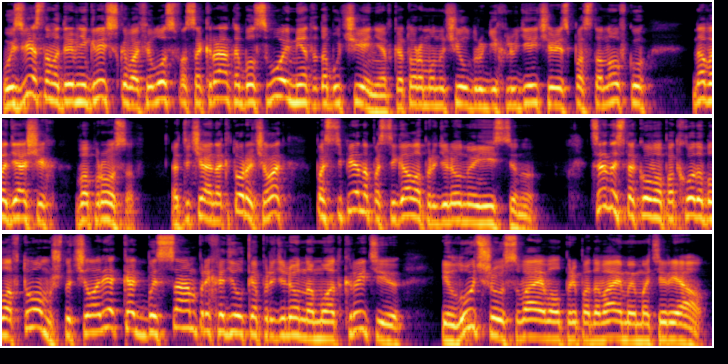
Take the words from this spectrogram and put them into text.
У известного древнегреческого философа Сократа был свой метод обучения, в котором он учил других людей через постановку наводящих вопросов, отвечая на которые человек постепенно постигал определенную истину. Ценность такого подхода была в том, что человек как бы сам приходил к определенному открытию и лучше усваивал преподаваемый материал.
